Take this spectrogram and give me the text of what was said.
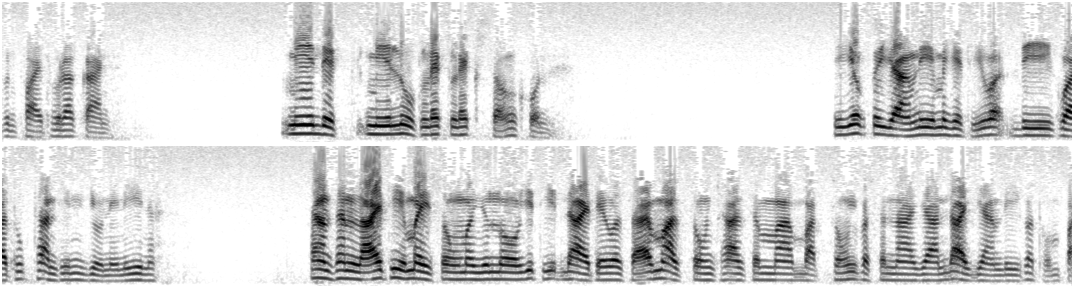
เป็นฝ่ายธุรการ มีเด็กมีลูกเล็กๆสองคนที่ยกตัวอย่างนี้ไม่ใช่ถือว่าดีกว่าทุกท่านที่อยู่ในนี้นะท่านท่านหลายที่ไม่ทรงมยุโนยิธิได้ แต่ว่าสามารถทรงฌานสมาบัติทรงวิปัสสนาญาณได้อย่างดีก็ถมไป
